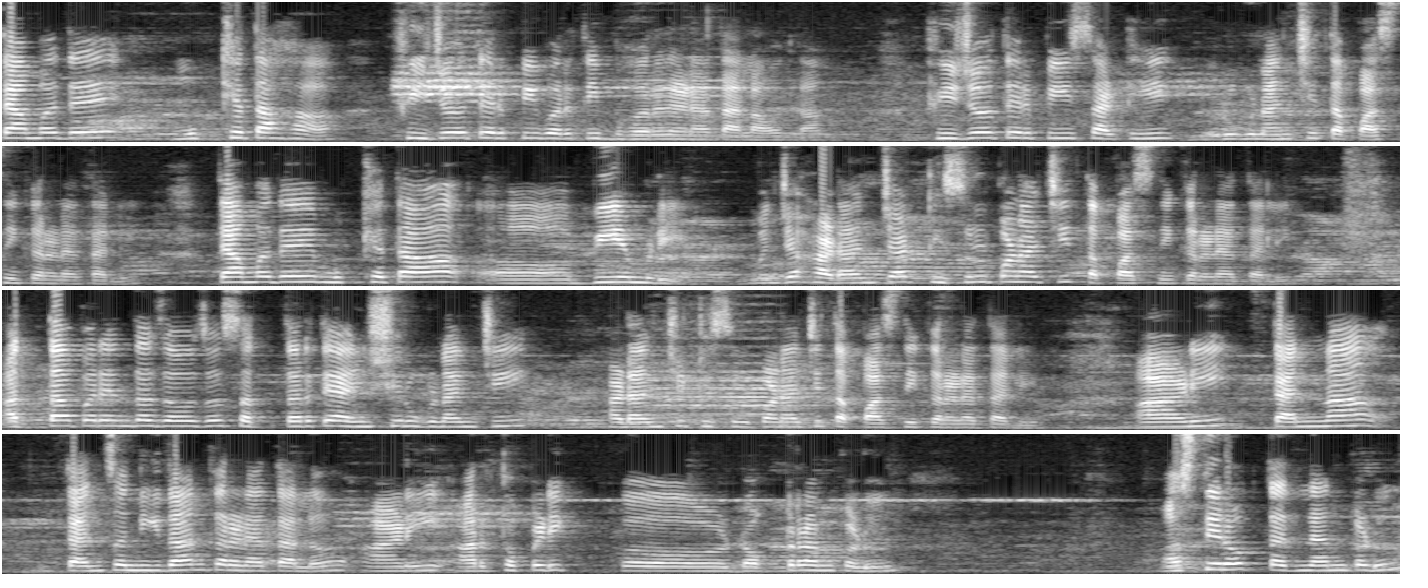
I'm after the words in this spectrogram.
त्यामध्ये मुख्यतः फिजिओथेरपीवरती भर देण्यात आला होता. फिजिओथेरपीसाठी रुग्णांची तपासणी करण्यात आली. त्यामध्ये मुख्यतः बी एम डी म्हणजे हाडांच्या ठिसूळपणाची तपासणी करण्यात आली. आत्तापर्यंत जवळजवळ सत्तर ते ऐंशी रुग्णांची हाडांची ठिसूळपणाची तपासणी करण्यात आली. आणि त्यांना त्यांचं निदान करण्यात आलं आणि आर्थोपेडिक डॉक्टरांकडून अस्थिरोग तज्ज्ञांकडून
